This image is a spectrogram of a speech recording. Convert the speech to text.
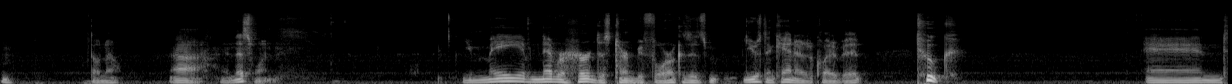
Hmm. Don't know. Ah, and this one. You may have never heard this term before because it's used in Canada quite a bit. Toque. And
